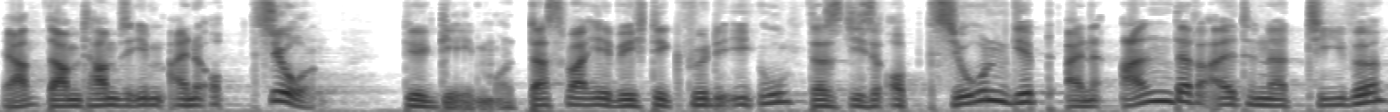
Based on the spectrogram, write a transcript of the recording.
Ja, damit haben sie eben eine Option gegeben. Und das war hier wichtig für die EU, dass es diese Option gibt, eine andere Alternative,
